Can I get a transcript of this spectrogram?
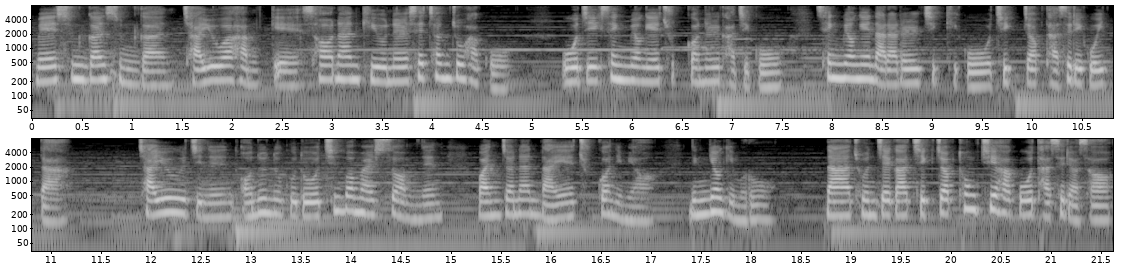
매 순간순간 자유와 함께 선한 기운을 새창조하고 오직 생명의 주권을 가지고 생명의 나라를 지키고 직접 다스리고 있다. 자유의지는 어느 누구도 침범할 수 없는 완전한 나의 주권이며 능력이므로 나 존재가 직접 통치하고 다스려서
